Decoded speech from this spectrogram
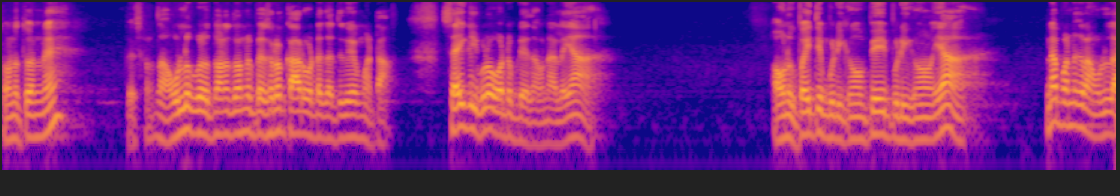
தொண்ணூத்தொன்று பேசுகிறோம் தான். உள்ளுக்குள்ள தொண்ணூத்தொன்று பேசுகிறோம் கார் ஓட்ட கற்றுக்கவே மாட்டான். சைக்கிள் கூட ஓட்ட முடியாது அவனால் ஏன் அவனுக்கு பைத்தியம் பிடிக்கும் பேய் பிடிக்கும் ஏன் என்ன பண்ணுகிறான் உள்ள?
